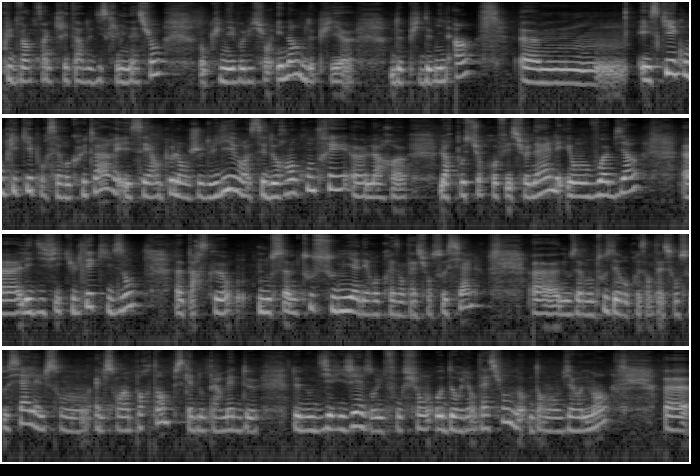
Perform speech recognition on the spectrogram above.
plus de 25 critères de discrimination, donc une évolution énorme depuis, euh, depuis 2001. Euh, et ce qui est compliqué pour ces recruteurs, et c'est un peu l'enjeu du livre, c'est de rencontrer leur, leur posture professionnelle et on voit bien les difficultés qu'ils ont parce que nous sommes tous soumis à des représentations sociales. nous avons tous des représentations sociales, elles sont, elles sont importantes puisqu'elles nous permettent de, de, nous diriger, elles ont une fonction d'orientation dans, l'environnement. Euh,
